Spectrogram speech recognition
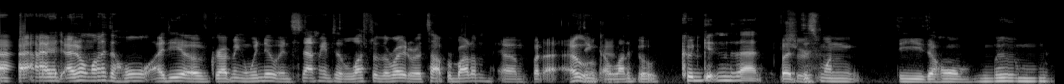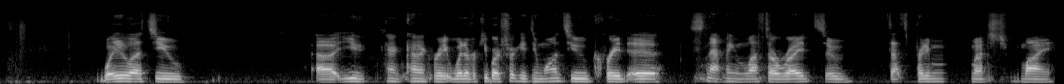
I, I, I don't like the whole idea of grabbing a window and snapping it to the left or the right or the top or bottom. Um, but I, I oh, think okay. a lot of people could get into that. But sure. this one, the the whole Moom way lets you uh, you can kind of create whatever keyboard shortcuts you want to create a snapping left or right. So that's pretty much my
